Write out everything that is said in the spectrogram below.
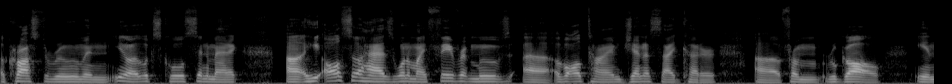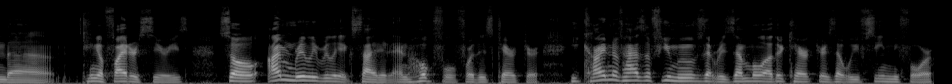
across the room, and you know it looks cool, cinematic. Uh, he also has one of my favorite moves uh, of all time, Genocide Cutter, uh, from Rugal in the King of Fighters series. So I'm really, really excited and hopeful for this character. He kind of has a few moves that resemble other characters that we've seen before.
